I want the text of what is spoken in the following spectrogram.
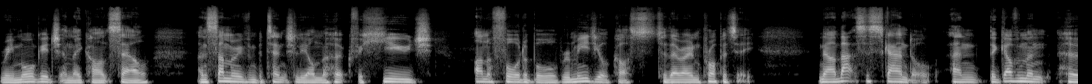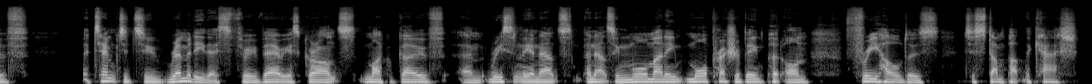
remortgage and they can't sell. And some are even potentially on the hook for huge, unaffordable remedial costs to their own property. Now, that's a scandal. And the government have attempted to remedy this through various grants. Michael Gove um, recently announced announcing more money, more pressure being put on freeholders to stump up the cash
